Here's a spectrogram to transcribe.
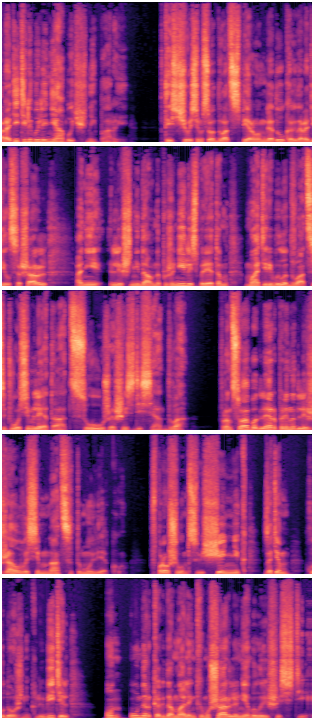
Родители были необычной парой. В 1821 году, когда родился Шарль, они лишь недавно поженились, при этом матери было 28 лет, а отцу уже 62. Франсуа Бодлер принадлежал XVIII веку. В прошлом священник, затем художник-любитель. Он умер, когда маленькому Шарлю не было и шести.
